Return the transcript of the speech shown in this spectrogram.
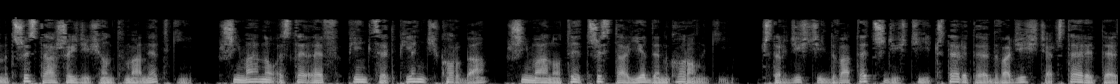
M360 manetki, Shimano STF 505 korba, Shimano T301 koronki. 42T34T24T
